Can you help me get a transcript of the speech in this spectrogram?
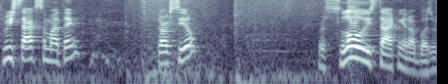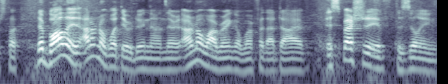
Three stacks on my thing. Dark Seal. We're slowly stacking it up, boys. We're slow. They're balling. I don't know what they were doing down there. I don't know why Rengar went for that dive. Especially if the Zilean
